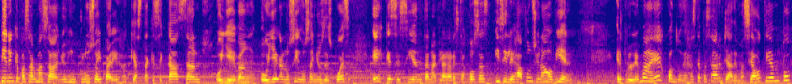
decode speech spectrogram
tienen que pasar más años. Incluso hay parejas que hasta que se casan o llevan o llegan los hijos años después es que se sientan a aclarar estas cosas y si les ha funcionado bien. El problema es cuando dejaste pasar ya demasiado tiempo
